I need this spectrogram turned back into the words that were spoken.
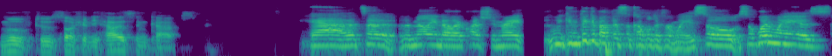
move to socially housing calves? Yeah, that's a, million dollar question, right? We can think about this a couple different ways. So, so one way is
